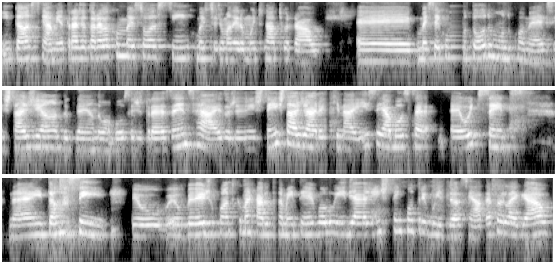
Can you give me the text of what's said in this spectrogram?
Então, assim, a minha trajetória ela começou assim, começou de uma maneira muito natural. É, comecei como todo mundo começa, estagiando, ganhando uma bolsa de 300 reais. Hoje a gente tem estagiário aqui na ICA e a bolsa é, é 800. Né? Então, assim, eu, eu vejo o quanto que o mercado também tem evoluído e a gente tem contribuído, assim, até foi legal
